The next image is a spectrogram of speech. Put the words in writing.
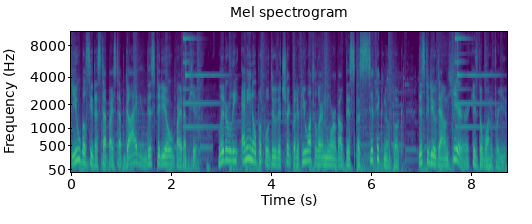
you will see the step-by-step -step guide in this video right up here. Literally any notebook will do the trick, but if you want to learn more about this specific notebook, this video down here is the one for you.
